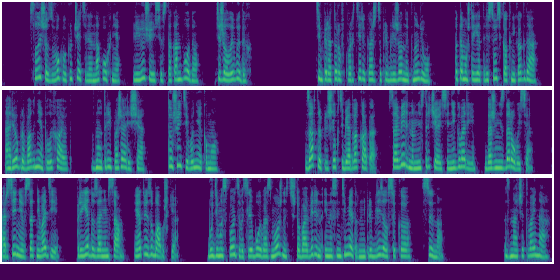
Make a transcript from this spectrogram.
Слышу звук выключателя на кухне, льющуюся в стакан воду. Тяжелый выдох. Температура в квартире кажется приближенной к нулю, потому что я трясусь как никогда, а ребра в огне полыхают. Внутри пожарище. Тушить его некому. «Завтра пришлю к тебе адвоката. С Авериным не встречайся, не говори, даже не здоровайся. Арсения в сад не води. Приеду за ним сам и отвезу бабушке. Будем использовать любую возможность, чтобы Аверин и на сантиметр не приблизился к... сыну». «Значит, война»,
